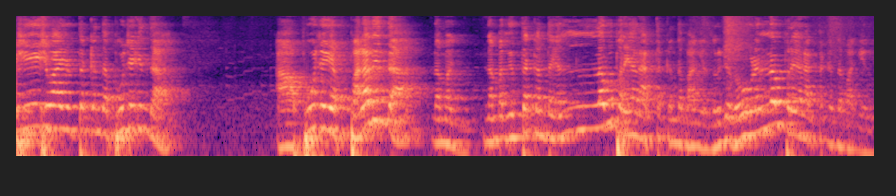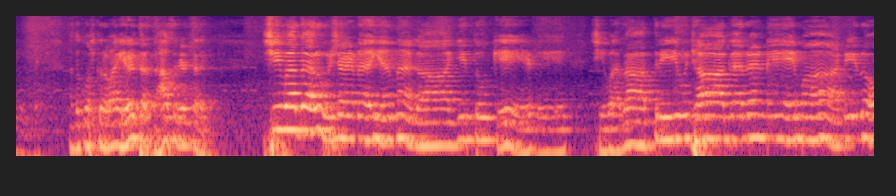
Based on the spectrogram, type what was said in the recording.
ವಿಶೇಷವಾಗಿರ್ತಕ್ಕಂಥ ಪೂಜೆಗಿಂತ ಆ ಪೂಜೆಯ ಫಲದಿಂದ ನಮ್ಮ ನಮ್ಮಲ್ಲಿರ್ತಕ್ಕಂಥ ಎಲ್ಲವೂ ಪರಿಹಾರ ಆಗ್ತಕ್ಕಂಥ ಭಾಗ್ಯ ಇರುತ್ತೆ. ರುಜ ರೋಗಗಳೆಲ್ಲವೂ ಪರಿಹಾರ ಆಗ್ತಕ್ಕಂಥ ಭಾಗ್ಯ ಇರುತ್ತೆ. ಅದಕ್ಕೋಸ್ಕರವಾಗಿ ಹೇಳ್ತಾರೆ, ದಾಸರು ಹೇಳ್ತಾರೆ ಶಿವದರುಷಣಯನಗಾಯಿತು ಕೇಳಿ, ಶಿವರಾತ್ರಿಯು ಜಾಗರಣೆ ಮಾಡಿರೋ,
